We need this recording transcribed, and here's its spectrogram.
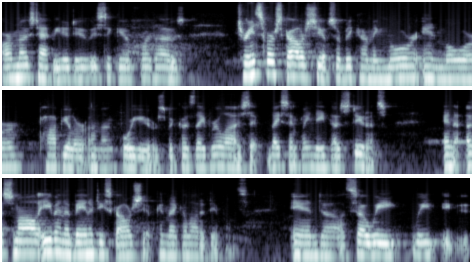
are most happy to do is to give for those. Transfer scholarships are becoming more and more popular among four years because they've realized that they simply need those students. And a small, even a vanity scholarship can make a lot of difference. And uh, so we, we,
